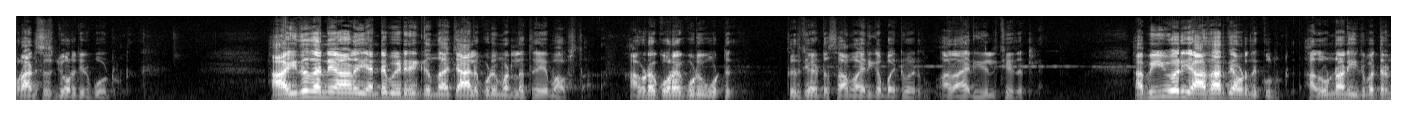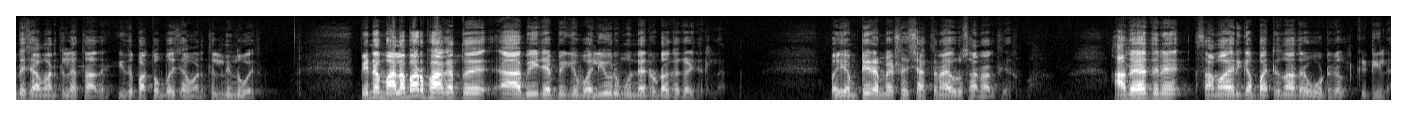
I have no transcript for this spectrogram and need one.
ഫ്രാൻസിസ് ജോർജിന് പോയിട്ടുണ്ട്. ആ ഇത് തന്നെയാണ് എന്റെ വീടിരിക്കുന്ന ചാലക്കുടി മണ്ഡലത്തിലെയും അവസ്ഥ. അവിടെ കുറേ കൂടി വോട്ട് തീർച്ചയായിട്ടും സമാഹരിക്കാൻ പറ്റുമായിരുന്നു. അത് ആ രീതിയിൽ ചെയ്തിട്ടില്ല. അപ്പോൾ ഈ ഒരു യാഥാർത്ഥ്യം അവിടെ നിൽക്കുന്നുണ്ട്. അതുകൊണ്ടാണ് ഇരുപത്തിരണ്ട് ശതമാനത്തിൽ എത്താതെ ഇത് പത്തൊമ്പത് ശതമാനത്തിൽ നിന്ന് നിന്നുപോയത് പിന്നെ മലബാർ ഭാഗത്ത് ബി ജെ പിക്ക് വലിയൊരു മുന്നേറ്റം ഉണ്ടാക്കാൻ കഴിഞ്ഞിട്ടില്ല. ഇപ്പോൾ എം ടി രമേശ് ശക്തനായ ഒരു സ്ഥാനാർത്ഥിയായിരുന്നു അദ്ദേഹത്തിന് സമാഹരിക്കാൻ പറ്റുന്ന അത്തരം വോട്ടുകൾ കിട്ടിയില്ല.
